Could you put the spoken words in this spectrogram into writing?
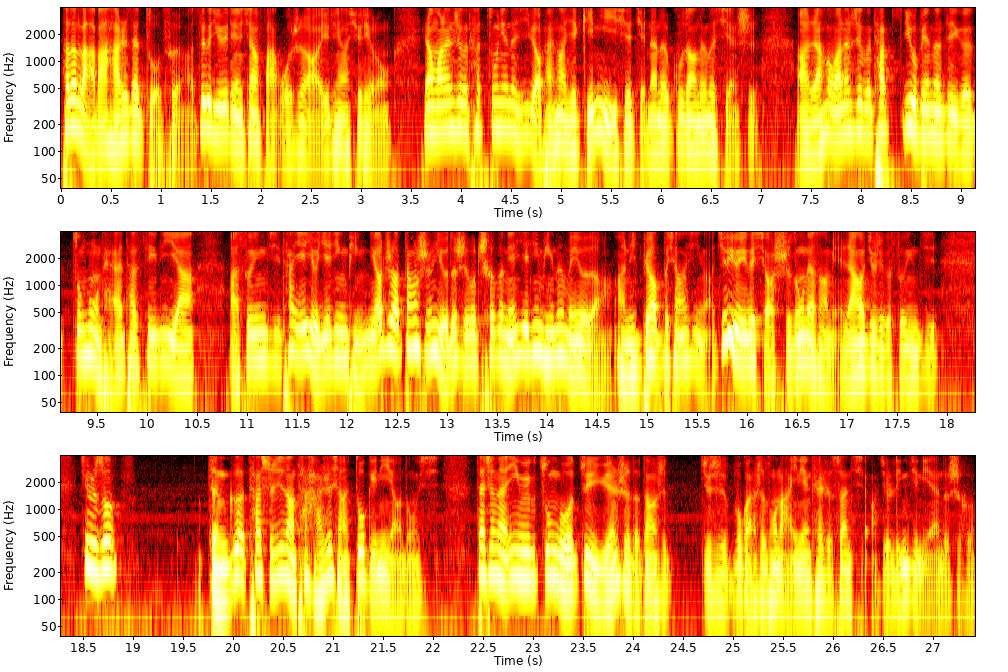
它的喇叭还是在左侧啊，这个就有点像法国车啊，有点像雪铁龙。然后完了之后，它中间的仪表盘上也给你一些简单的故障灯的显示啊。然后完了之后，它右边的这个中控台，它 CD 啊啊收音机，它也有液晶屏。你要知道，当时有的时候车子连液晶屏都没有的啊，你不要不相信啊，就有一个小时钟在上面，然后就是个收音机，就是说。整个它实际上它还是想多给你一样东西，但是呢，因为中国最原始的当时就是不管是从哪一年开始算起啊，就零几年的时候，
